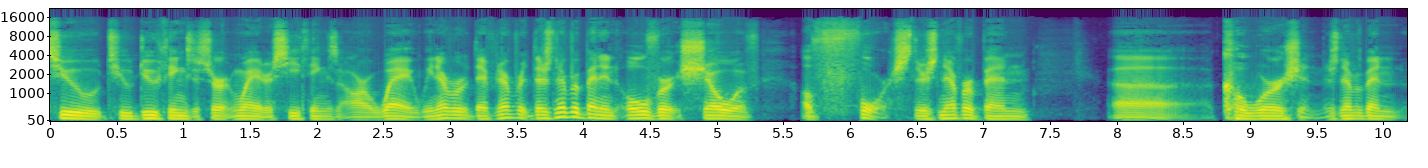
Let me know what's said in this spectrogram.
to to do things a certain way or see things our way. We never they've never there's never been an overt show of of force. There's never been uh, coercion. There's never been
